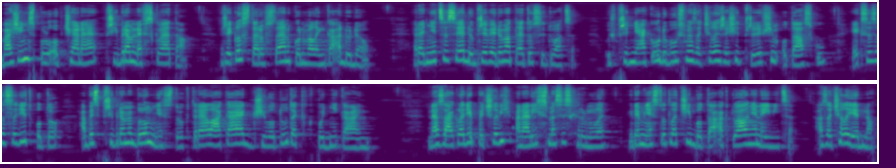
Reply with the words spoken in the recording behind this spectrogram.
Vážení spoluobčané, příbram nevzkvétá, řekl starosta Jan Konvalinka a dodal. Radnice si je dobře vědoma této situace. Už před nějakou dobou jsme začali řešit především otázku, jak se zasadit o to, aby z Příbramy bylo město, které láká jak k životu, tak k podnikání. Na základě pečlivých analýz jsme si schrnuli, kde město tlačí bota aktuálně nejvíce a začali jednat.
